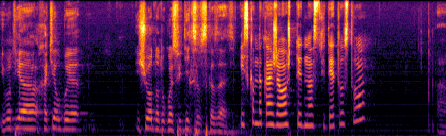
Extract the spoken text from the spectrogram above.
И вот я хотел бы еще одно такое свидетельство сказать. Искам да кажа още едно свидетелство. А,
